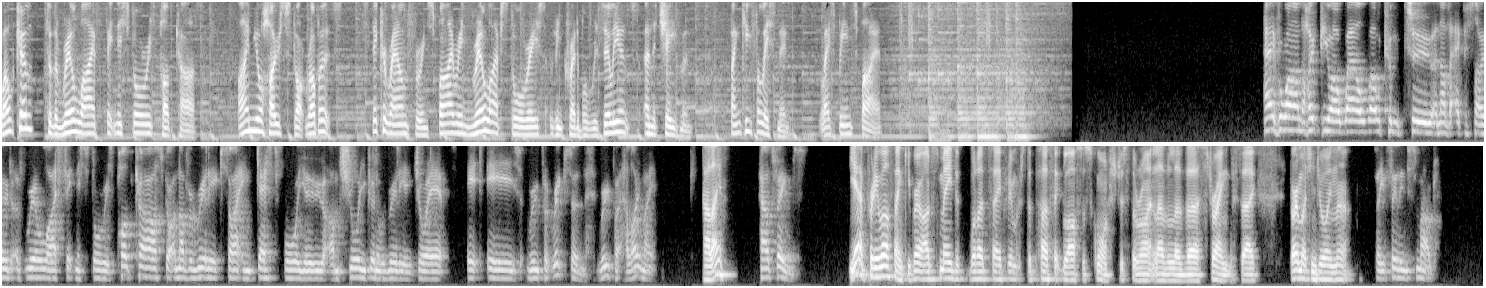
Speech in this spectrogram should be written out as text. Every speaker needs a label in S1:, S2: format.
S1: Welcome to the Real Life Fitness Stories podcast. I'm your host, Scott Roberts. Stick around for inspiring real life stories of incredible resilience and achievement. Thank you for listening. Let's be inspired. Hey everyone, hope you are well. Welcome to another episode of Real Life Fitness Stories podcast. Got another really exciting guest for you. I'm sure you're going to really enjoy it. It is Rupert Rixon. Rupert, hello, mate.
S2: Hello.
S1: How's things?
S2: Yeah, pretty well, thank you, bro. I just made what I'd say pretty much the perfect glass of squash, just the right level of uh, strength. So, very much enjoying that.
S1: So you're feeling smug?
